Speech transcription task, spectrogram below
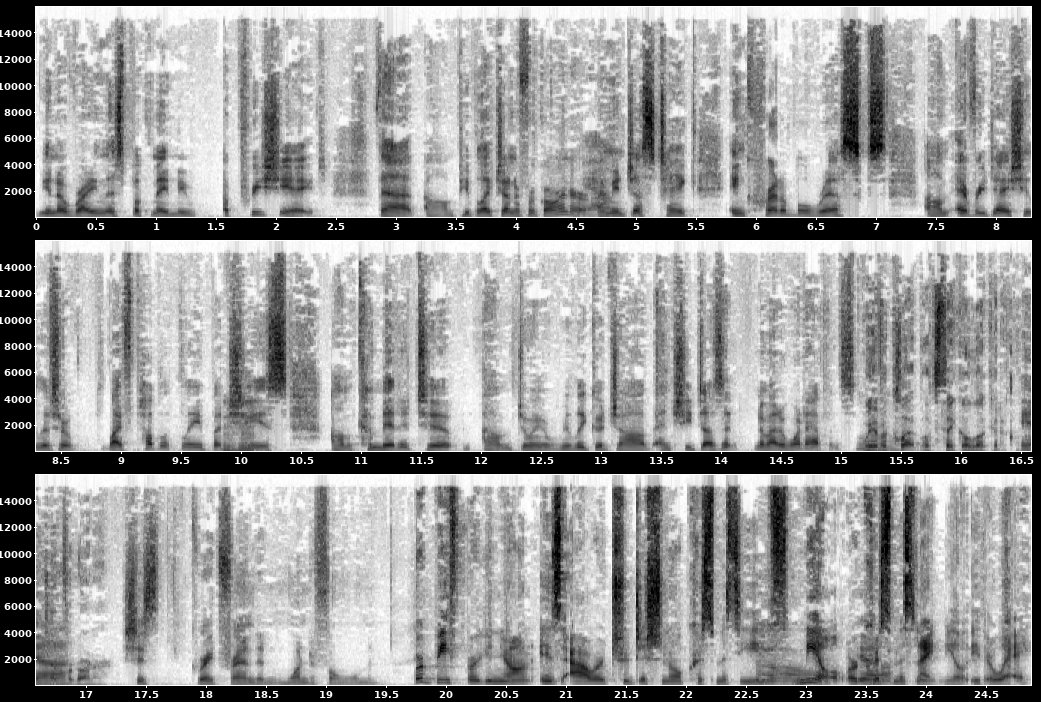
you know, writing this book made me appreciate that um, people like Jennifer Garner, I mean, just take incredible risks um, every day. She lives her life publicly, but she's um, committed to um, doing a really good job, and she does it no matter what happens. We have a clip. Let's take a look at a clip Yeah. of Jennifer Garner. She's a great friend and wonderful woman. Our beef bourguignon is our traditional Christmas Eve meal or yeah. Christmas night meal, either way.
